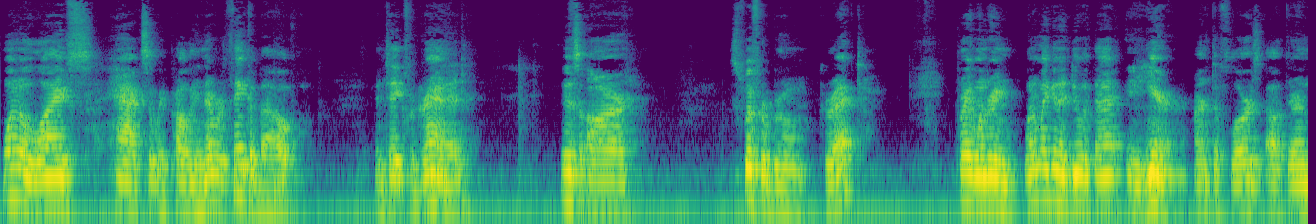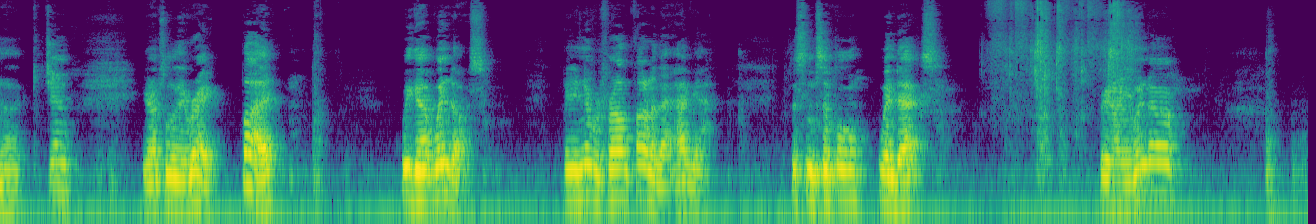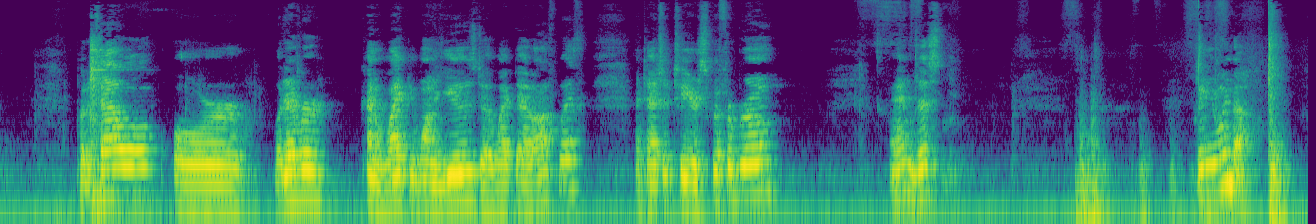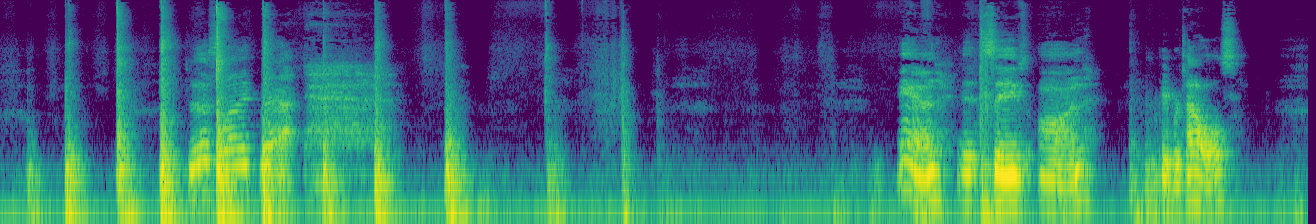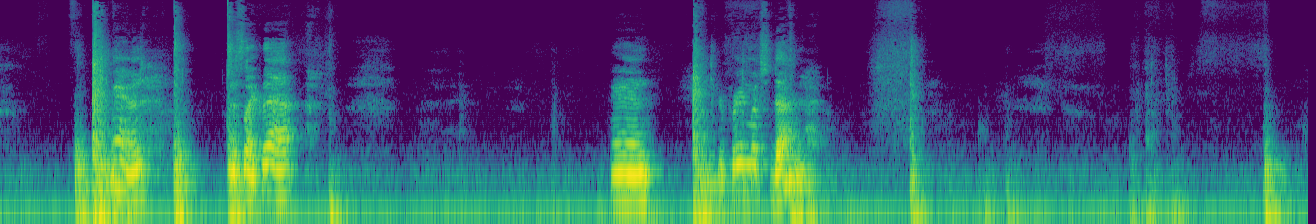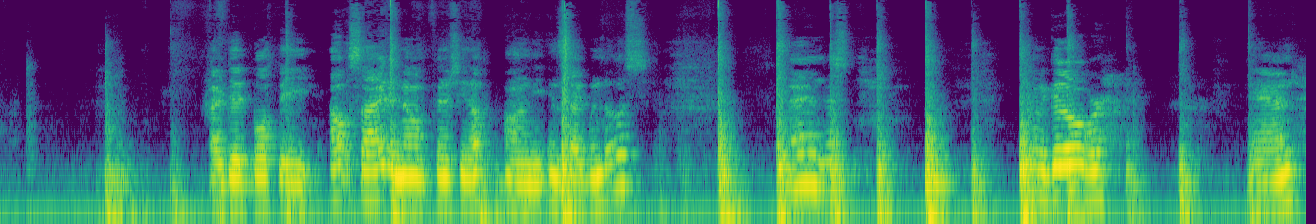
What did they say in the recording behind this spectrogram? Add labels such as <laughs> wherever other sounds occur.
one of life's hacks that we probably never think about and take for granted is our Swiffer broom, correct? Probably wondering, what am I going to do with that in here? Aren't the floors out there in the kitchen? You're absolutely right. But we got windows. But you never thought of that, have you? Just some simple Windex. Put it on your window. Put a towel or whatever kind of wipe you want to use to wipe that off with. Attach it to your Swiffer broom and just clean your window. Just like that. And it saves on paper towels. And just like that. And you're pretty much done. I did both the outside and now I'm finishing up on the inside windows. And just giving a good over. And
